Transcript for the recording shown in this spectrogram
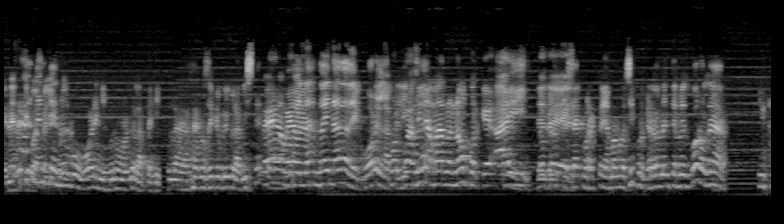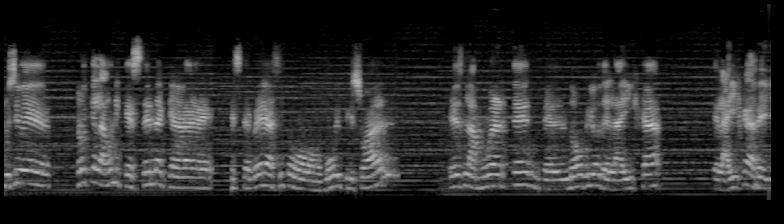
en este tipo de películas. no hubo gore en ningún momento de la película. No sé qué película viste. Bueno, no, hay, no, hay, nada de gore en la película. Por así llamarlo, ¿no? Porque hay... No creo que sea correcto llamarlo así, porque realmente no es gore. O sea, inclusive creo que la única escena que, se ve así como muy visual es la muerte del novio de la hija de la hija de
